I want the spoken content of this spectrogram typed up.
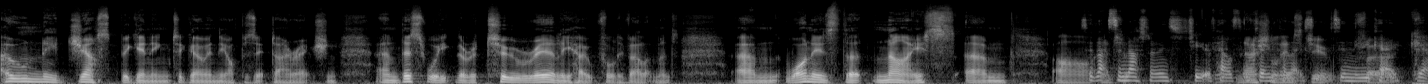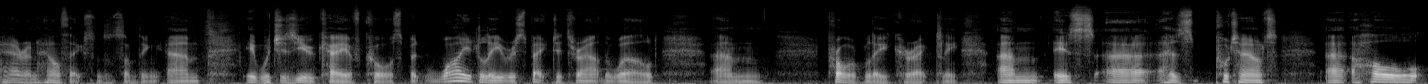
only just beginning to go in the opposite direction. And this week there are two really hopeful developments. Um, one is that NICE. Um, so that's the National Institute of Health and Clinical Excellence in the UK. Care yeah. and Health Excellence or something, um, it, which is UK, of course, but widely respected throughout the world. Um, probably correctly, um, is uh, has put out uh, a whole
